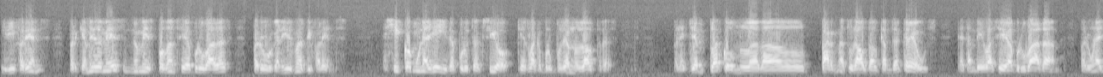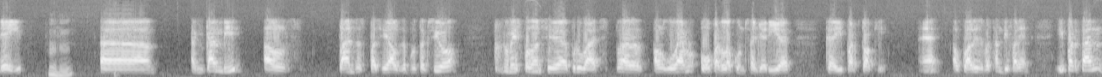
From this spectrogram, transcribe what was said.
i diferents, perquè, a més a més, només poden ser aprovades per organismes diferents. Així com una llei de protecció, que és la que proposem nosaltres, per exemple, com la del Parc Natural del Camp de Creus, que també va ser aprovada per una llei, uh -huh. eh, en canvi, els plans especials de protecció només poden ser aprovats per el govern o per la conselleria que hi pertoqui, eh? el qual és bastant diferent. I, per tant,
